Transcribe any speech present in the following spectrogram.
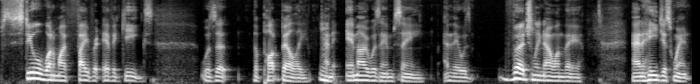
still one of my favorite ever gigs was at the Potbelly, Mm. and Mo was emceeing, and there was virtually no one there, and he just went,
